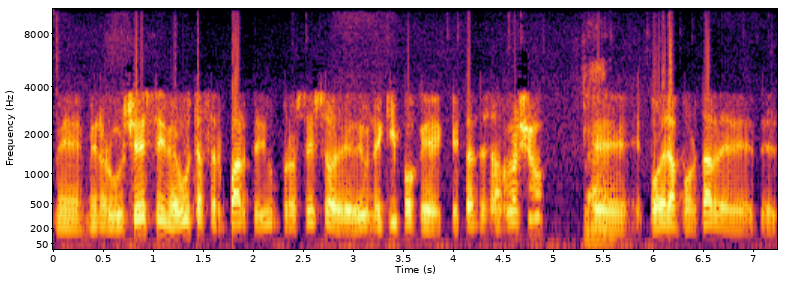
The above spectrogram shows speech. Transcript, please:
me, enorgullece y me gusta ser parte de un proceso de, un equipo que, está en desarrollo, eh, poder aportar desde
